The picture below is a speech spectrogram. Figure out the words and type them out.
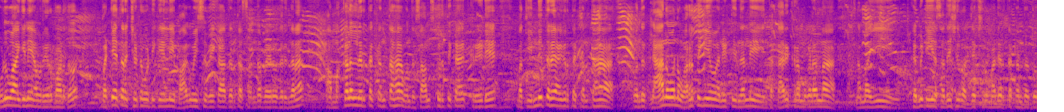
ಉಳುವಾಗಿಯೇ ಅವ್ರು ಇರಬಾರ್ದು. ಪಠ್ಯೇತರ ಚಟುವಟಿಕೆಯಲ್ಲಿ ಭಾಗವಹಿಸಬೇಕಾದಂಥ ಸಂದರ್ಭ ಇರೋದರಿಂದ ಆ ಮಕ್ಕಳಲ್ಲಿರ್ತಕ್ಕಂತಹ ಒಂದು ಸಾಂಸ್ಕೃತಿಕ ಕ್ರೀಡೆ ಮತ್ತು ಇನ್ನಿತರೆ ಆಗಿರ್ತಕ್ಕಂತಹ ಒಂದು ಜ್ಞಾನವನ್ನು ಹೊರತೆಗೆಯುವ ನಿಟ್ಟಿನಲ್ಲಿ ಇಂಥ ಕಾರ್ಯಕ್ರಮಗಳನ್ನು ನಮ್ಮ ಈ ಕಮಿಟಿಯ ಸದಸ್ಯರು, ಅಧ್ಯಕ್ಷರು ಮಾಡಿರ್ತಕ್ಕಂಥದ್ದು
